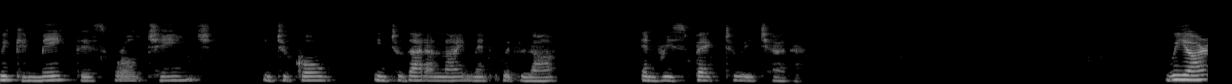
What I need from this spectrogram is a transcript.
we can make this world change and to go into that alignment with love and respect to each other. We are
